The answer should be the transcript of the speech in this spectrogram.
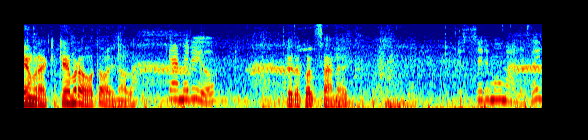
क्यामेरा क्यामेरा हो त होइन होला। क्यामेरै हो। त्यो त कति सानो है? यसरी मोम हालेको है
